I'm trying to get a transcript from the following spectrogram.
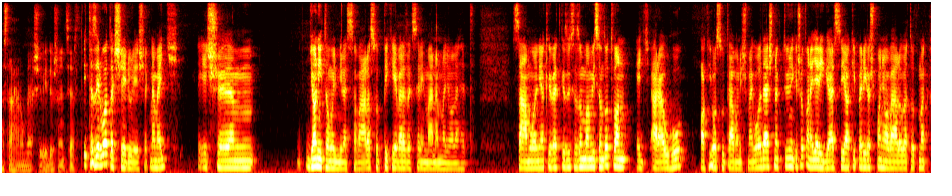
ezt a három belső védős rendszert. Itt azért voltak sérülések, nem egy, és um, gyanítom, hogy mi lesz a válasz, hogy Pikével ezek szerint már nem nagyon lehet számolni a következő szezonban, viszont ott van egy Araujo, aki hosszú távon is megoldásnak tűnik, és ott van egy Eric Garcia, aki pedig a spanyol válogatottnak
